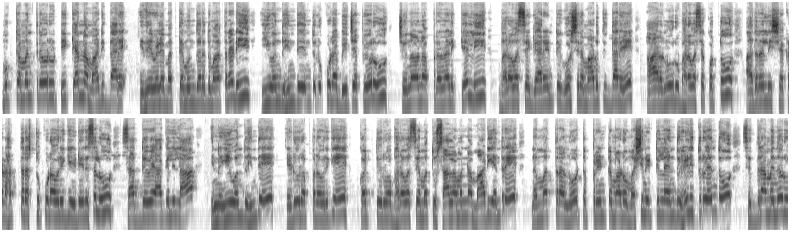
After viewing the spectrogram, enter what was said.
ಮುಖ್ಯಮಂತ್ರಿಯವರು ಟೀಕೆಯನ್ನ ಮಾಡಿದ್ದಾರೆ. ಇದೇ ವೇಳೆ ಮತ್ತೆ ಮುಂದುವರೆದು ಮಾತನಾಡಿ, ಈ ಒಂದು ಹಿಂದೆಯಿಂದಲೂ ಕೂಡ ಬಿಜೆಪಿಯವರು ಚುನಾವಣಾ ಪ್ರಣಾಳಿಕೆಯಲ್ಲಿ ಭರವಸೆ ಗ್ಯಾರಂಟಿ ಘೋಷಣೆ ಮಾಡುತ್ತಿದ್ದಾರೆ. ಆರುನೂರು ಭರವಸೆ ಕೊಟ್ಟು ಅದರಲ್ಲಿ ಶೇಕಡ ಹತ್ತರಷ್ಟು ಕೂಡ ಅವರಿಗೆ ಈಡೇರಿಸಲು ಸಾಧ್ಯವೇ ಆಗಲಿಲ್ಲ. ಇನ್ನು ಈ ಒಂದು ಹಿಂದೆ ಯಡಿಯೂರಪ್ಪನವರಿಗೆ ಕೊಟ್ಟಿರುವ ಭರವಸೆ ಮತ್ತು ಸಾಲ ಮನ್ನಾ ಮಾಡಿ ಅಂದ್ರೆ ನಮ್ಮ ಹತ್ರ ನೋಟ್ ಪ್ರಿಂಟ್ ಮಾಡೋ ಮಷಿನ್ ಇಟ್ಟಿಲ್ಲ ಎಂದು ಹೇಳಿದ್ರು ಎಂದು ಸಿದ್ದರಾಮಯ್ಯನವರು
